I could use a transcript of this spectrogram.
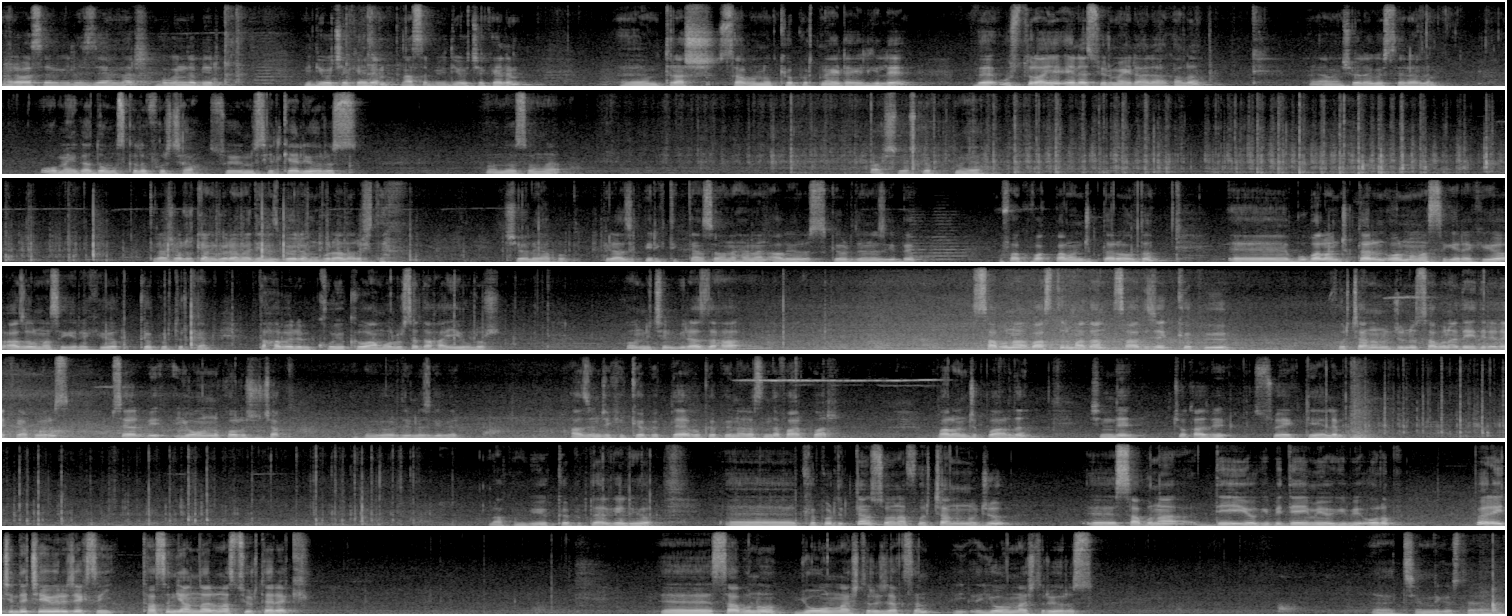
Merhaba sevgili izleyenler. Bugün de bir video çekelim. Nasıl bir video çekelim? Ee, tıraş sabunu köpürtme ile ilgili ve usturayı ele sürme ile alakalı. Hemen şöyle gösterelim. Omega domuz kılı fırça. Suyunu silkeliyoruz. Ondan sonra başlıyoruz köpürtmeye. Tıraş olurken göremediğiniz bölüm buralar işte. Şöyle yapıp birazcık biriktikten sonra hemen alıyoruz. Gördüğünüz gibi ufak ufak baloncuklar oldu. Ee, bu baloncukların olmaması gerekiyor. Az olması gerekiyor köpürtürken. Daha böyle bir koyu kıvam olursa daha iyi olur. Onun için biraz daha sabuna bastırmadan sadece köpüğü fırçanın ucunu sabuna değdirerek yapıyoruz. Bu sefer bir yoğunluk oluşacak. Bakın gördüğünüz gibi. Az önceki köpükle bu köpüğün arasında fark var. Baloncuk vardı. Şimdi çok az bir su ekleyelim. Bakın büyük köpükler geliyor. Ee, köpürdükten sonra fırçanın ucu e, sabuna değiyor gibi, değmiyor gibi olup Böyle içinde çevireceksin. Tasın yanlarına sürterek e, sabunu yoğunlaştıracaksın. Yoğunlaştırıyoruz. Evet şimdi gösterelim.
